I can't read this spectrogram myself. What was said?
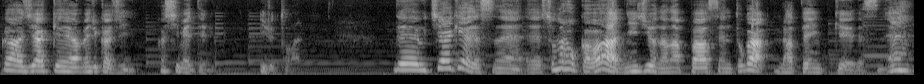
がアジア系アメリカ人が占めていると。で、内訳はですね、その他は27%がラテン系ですね。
